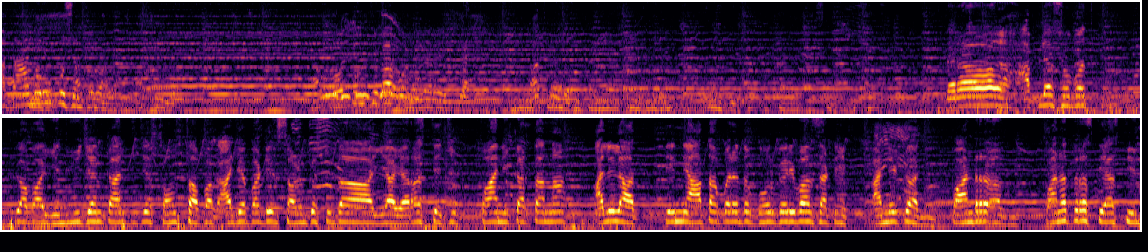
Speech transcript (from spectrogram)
आता आम्हाला उपोषण करू आला. तुमची काय भूमिका तर आपल्यासोबत बाबा हिंदविजन क्रांतीचे संस्थापक अजय पाटील साळुंके सुद्धा या या रस्त्याची पाहणी करताना आलेले आहात. त्यांनी आतापर्यंत गोरगरिबांसाठी अनेक पांढर पाण्यात रस्ते असतील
